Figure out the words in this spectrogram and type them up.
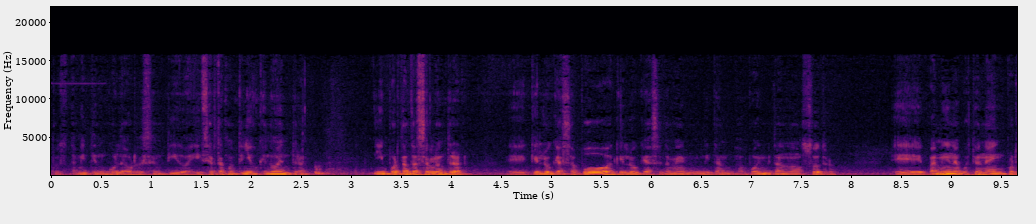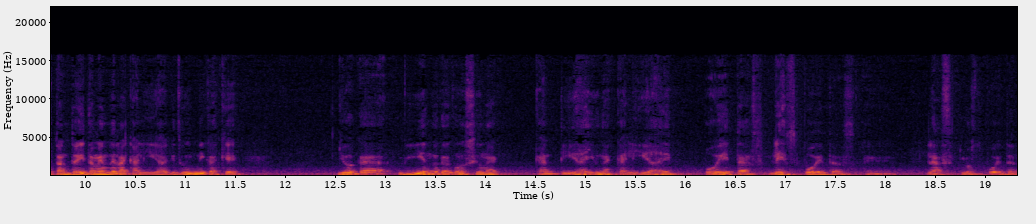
Entonces también tiene un colador de sentido. Hay ciertos contenidos que no entran. Y es importante hacerlo entrar. Eh, es lo que hace Apoa, que es lo que hace también invitando, Apoa invitando a nosotros. para mí una cuestión importante ahí también de la calidad que tú indicas que yo acá, viviendo acá, conocí una cantidad y una calidad de poetas, les poetas, eh, las, los poetas,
